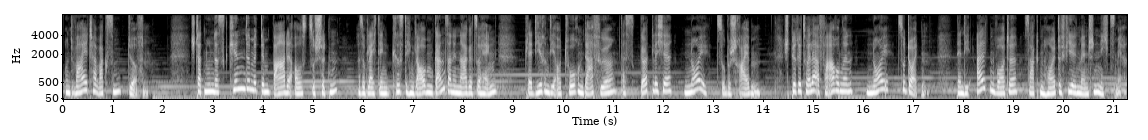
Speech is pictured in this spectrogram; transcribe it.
und weiter wachsen dürfen. Statt nun das Kinde mit dem Bade auszuschütten, also gleich den christlichen Glauben ganz an den Nagel zu hängen, plädieren die Autoren dafür, das Göttliche neu zu beschreiben spirituelle Erfahrungen neu zu deuten. Denn die alten Worte sagten heute vielen Menschen nichts mehr.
